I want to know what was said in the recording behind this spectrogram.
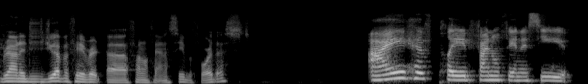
Brianna, did you have a favorite uh, Final Fantasy before this? I have played Final Fantasy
